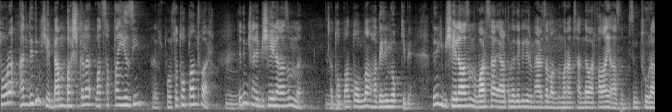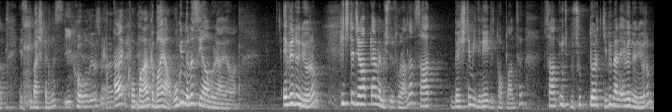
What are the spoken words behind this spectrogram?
Sonra hani dedim ki ben başkana Whatsapp'tan yazayım. Hani sonuçta toplantı var. Dedim ki hani bir şey lazım mı? Ha, toplantı olduğundan haberim yok gibi. Dedim ki bir şey lazım mı? Varsa yardım edebilirim. Her zaman numaram sende var falan yazdım. Bizim Turan eski başkanımız. İyi kovalıyorsun ha. Banka bayağı. O gün de nasıl yağmur yağıyor ama. Eve dönüyorum. Hiç de cevap gelmemişti Turan'dan. Saat 5'te miydi neydi toplantı? Saat 3.30-4 gibi ben eve dönüyorum.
